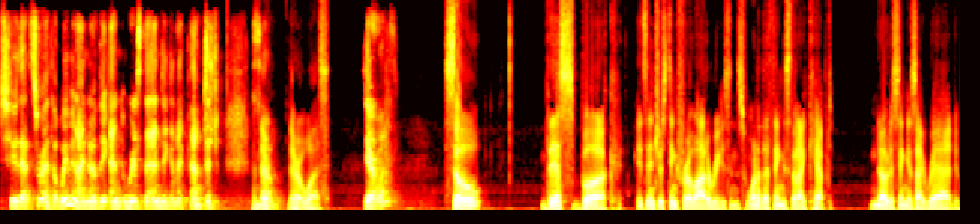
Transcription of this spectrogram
to that story, I thought, wait a minute, I know the end. Where's the ending? And I found it. And so, there, there it was. There it was. So this book, it's interesting for a lot of reasons. One of the things that I kept noticing as I read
